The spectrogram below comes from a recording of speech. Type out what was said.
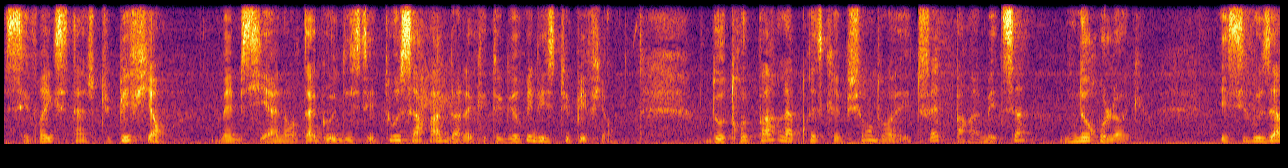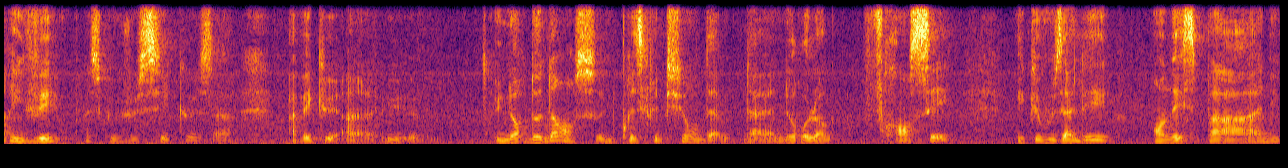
c'est vrai que c'est un stupéfiant, même a un antagoniste et tout, ça rentre dans la catégorie des stupéfiants. D'autre part, la prescription doit être faite par un médecin neurologue. Et si vous arrivez, parce que je sais que ça, avec une ordonnance, une prescription d'un neurologue français, et que vous allez en Espagne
